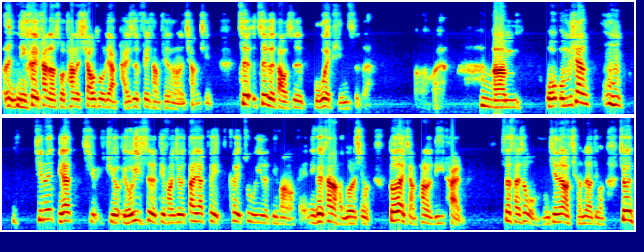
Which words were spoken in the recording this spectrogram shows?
呃，你可以看到说它的销售量还是非常非常的强劲，这这个倒是不会停止的。嗯，嗯我我们现在嗯，今天比较有有有意思的地方，就是大家可以可以注意的地方。OK，你可以看到很多的新闻都在讲它的 lead time。这才是我们今天要强调的地方，就是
